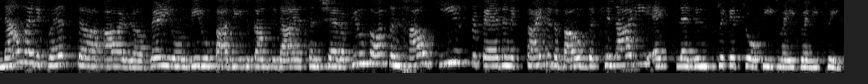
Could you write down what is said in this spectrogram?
Now I request uh, our uh, very own Viru Paji to come to dais and share a few thoughts on how he is prepared and excited about the Khiladi X Legends Cricket Trophy 2023.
